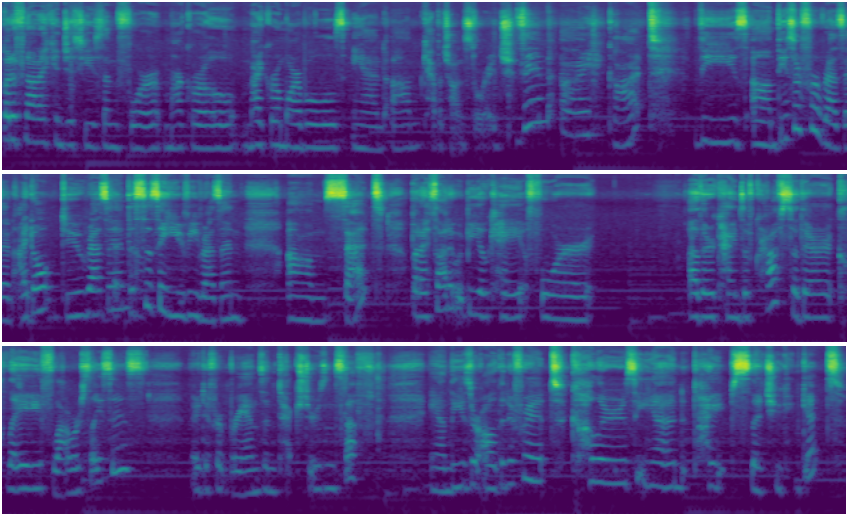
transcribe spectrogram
but if not, I can just use them for micro, micro marbles and um, cabochon storage. Then I got these um, these are for resin. I don't do resin. This is a UV resin um, set but I thought it would be okay for other kinds of crafts. So they're clay flower slices. They're different brands and textures and stuff. And these are all the different colors and types that you can get.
